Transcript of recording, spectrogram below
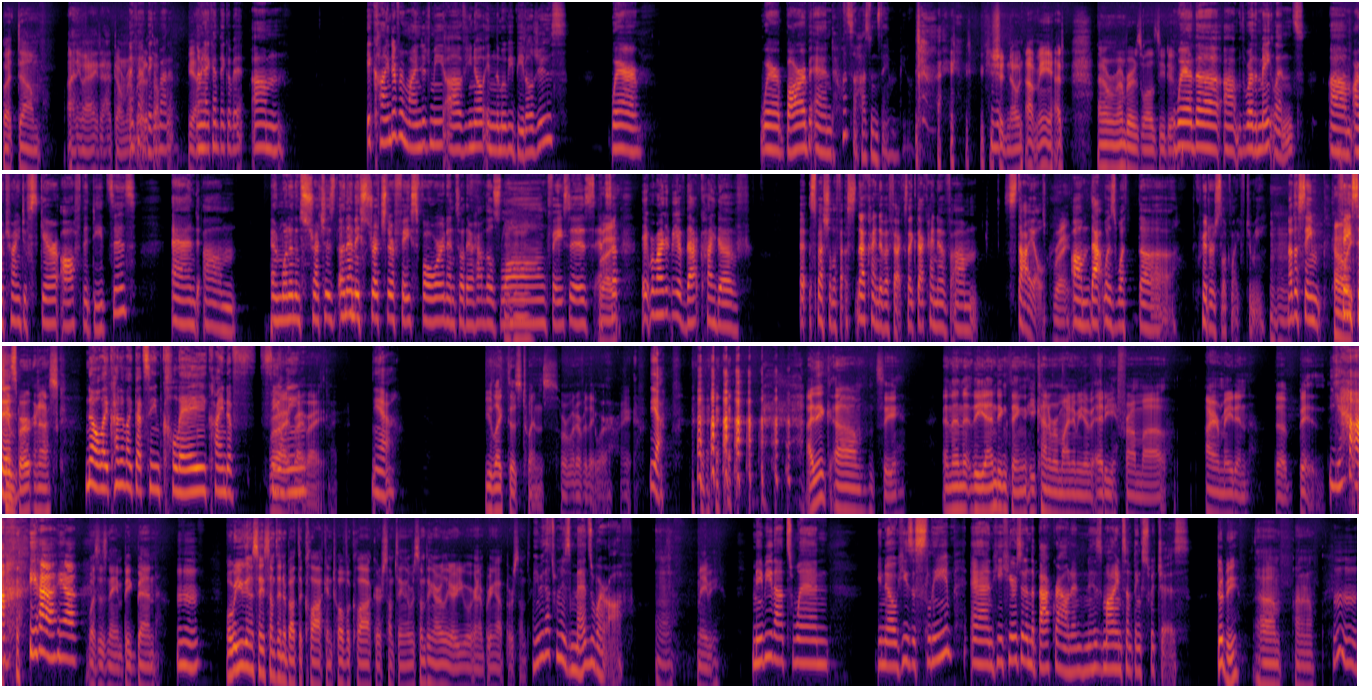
but um, anyway, I, I don't remember. I it can't think about point. it. Yeah, I mean, I can't think of it. Um, it kind of reminded me of you know in the movie Beetlejuice, where where Barb and what's the husband's name you should know, not me. I, I don't remember as well as you do. where the um, where the Maitlands um, are trying to scare off the Deetzes, and um, and one of them stretches, and then they stretch their face forward, and so they have those long faces and Right. stuff. It reminded me of that kind of uh, special effects, that kind of effects, like that kind of um, style. Right. Um, that was what the critters look like to me. Mhm. Not the same Kind of like faces. Tim Burton esque. no, like kind of like that same clay kind of feeling. right, right, right. Yeah. You like those twins or whatever they were, right? Yeah. I think um let's see. And then the, the ending thing, he kind of reminded me of Eddie from uh Iron Maiden. The bit yeah. Yeah. Yeah. what's his name? Big Ben. hmm What were you gonna say something about the clock and twelve o'clock or something? There was something earlier you were gonna bring up or something. Maybe that's when his meds wear off. Mm, maybe. Maybe that's when, you know, he's asleep and he hears it in the background and in his mind something switches. Could be. Um, I don't know. Hmm.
